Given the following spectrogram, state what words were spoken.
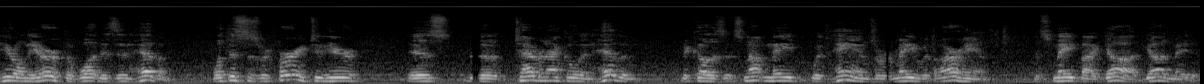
here on the earth of what is in heaven. What this is referring to here is the tabernacle in heaven because it's not made with hands or made with our hands. It's made by God. God made it.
